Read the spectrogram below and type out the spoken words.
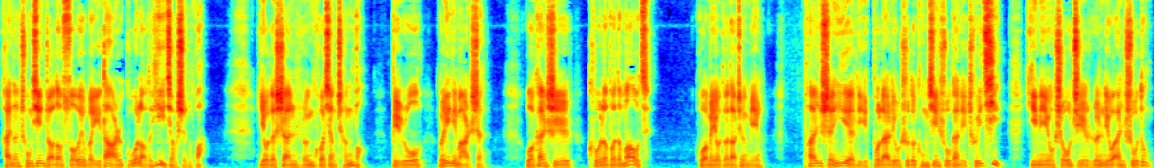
还能重新找到所谓伟大而古老的异教神话。有的山轮廓像城堡，比如维尼马尔山，我看是库勒伯的帽子。我没有得到证明。潘神夜里不来柳树的空心树干里吹气，一面用手指轮流按树洞。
